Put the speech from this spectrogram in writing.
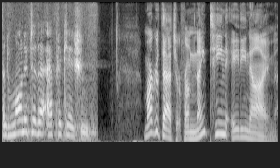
and monitor their application. Margaret Thatcher from 1989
